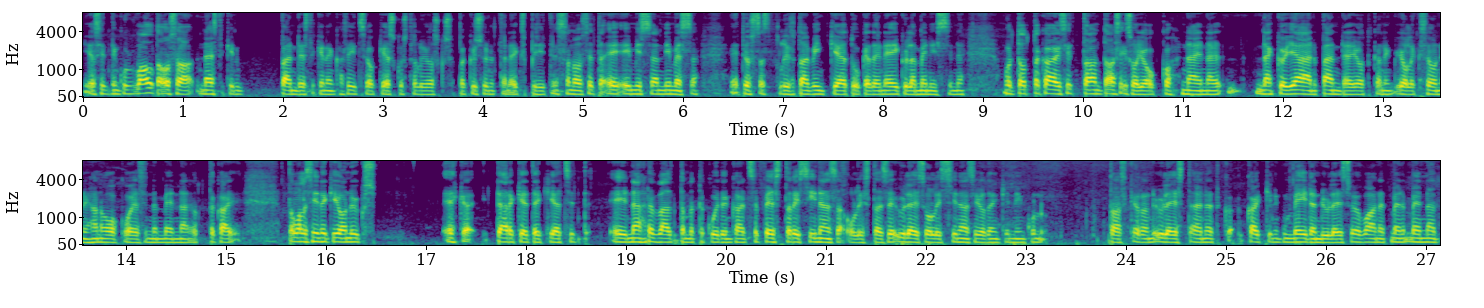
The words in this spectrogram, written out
ja sitten niin valtaosa näistäkin bändeistä, kenen kanssa itse olen keskustellut joskus, jopa kysynyt tänne eksplisiitin, niin sanoisi, että ei, ei missään nimessä, että jos tästä tulisi jotain vinkkiä etukäteen, niin ei kyllä menisi sinne. Mutta totta kai sitten on taas iso joukko näin nä, näköjään bändejä, jotka, niin, jolle se on ihan ok ja sinne mennään. Totta kai tavallaan siinäkin on yksi ehkä tärkeä tekijä, että sit ei nähdä välttämättä kuitenkaan, että se festari sinänsä olisi tai se yleisö olisi sinänsä jotenkin niin kuin taas kerran yleistäen, että kaikki niin kuin meidän yleisöä, vaan että me mennään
